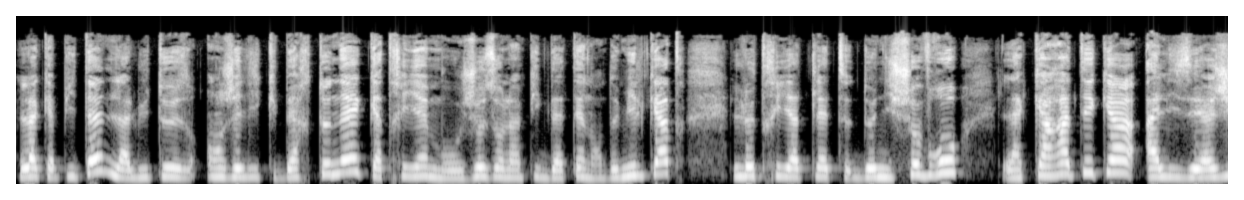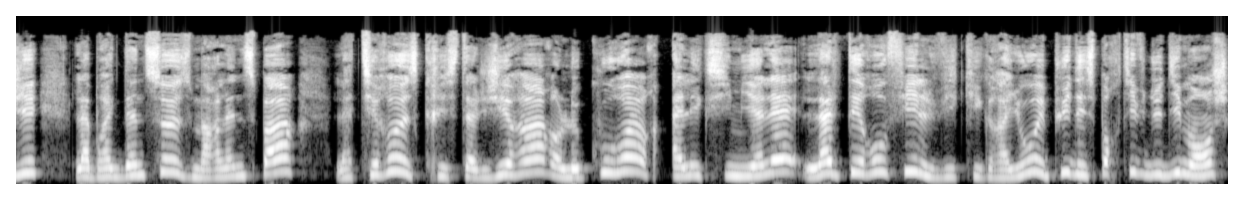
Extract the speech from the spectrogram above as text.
la capitaine, la lutteuse Angélique Bertenay, quatrième aux Jeux Olympiques d'Athènes en 2004, le triathlète Denis Chevreau, la karatéka Alizé Agier, la breakdanceuse Marlène Spar, la tireuse Christelle Girard, le coureur Alexis Mielet, l'haltérophile Vicky Graillot et puis des sportifs du dimanche,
